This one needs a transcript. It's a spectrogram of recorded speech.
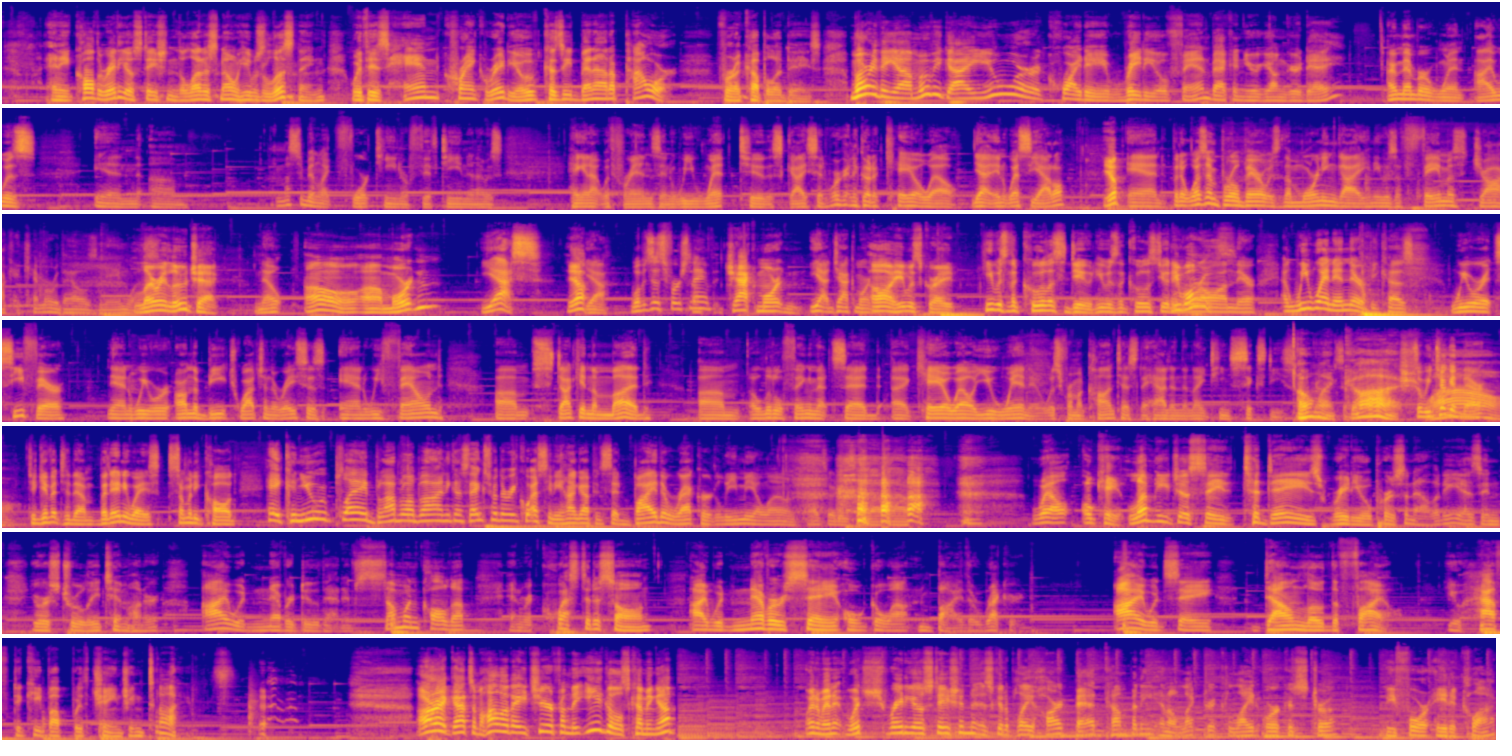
and he called the radio station to let us know he was listening with his hand crank radio because he'd been out of power for a couple of days. Maury, the uh, movie guy, you were quite a radio fan back in your younger day. I remember when I was in, um, I must have been like 14 or 15, and I was hanging out with friends, and we went to this guy said we're going to go to KOL, yeah, in West Seattle. Yep. And but it wasn't Burl Barer, it was the morning guy, and he was a famous jock. I can't remember what the hell his name was. Larry Lujack. No. Oh, uh, Morton? Yes. Yep. Yeah. What was his first name? Jack Morton. Yeah, Jack Morton. Oh, he was great. He was the coolest dude. He was the coolest dude. He and we were all on there. And we went in there because we were at Seafair and we were on the beach watching the races and we found um, stuck in the mud um, a little thing that said uh, KOL you win. It was from a contest they had in the 1960s. Oh my So- gosh. So we took it there to give it to them. But anyways, somebody called, "Hey, can you play blah blah blah?" And he goes, "Thanks for the request." And he hung up and said, "Buy the record, leave me alone." That's what he said. Well, okay, let me just say today's radio personality, as in yours truly, Tim Hunter, I would never do that. If someone called up and requested a song, I would never say, oh, go out and buy the record. I would say, download the file. You have to keep up with changing times. All right, got some holiday cheer from the Eagles coming up. Wait a minute, which radio station is going to play Heart Bad Company and Electric Light Orchestra before 8 o'clock?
